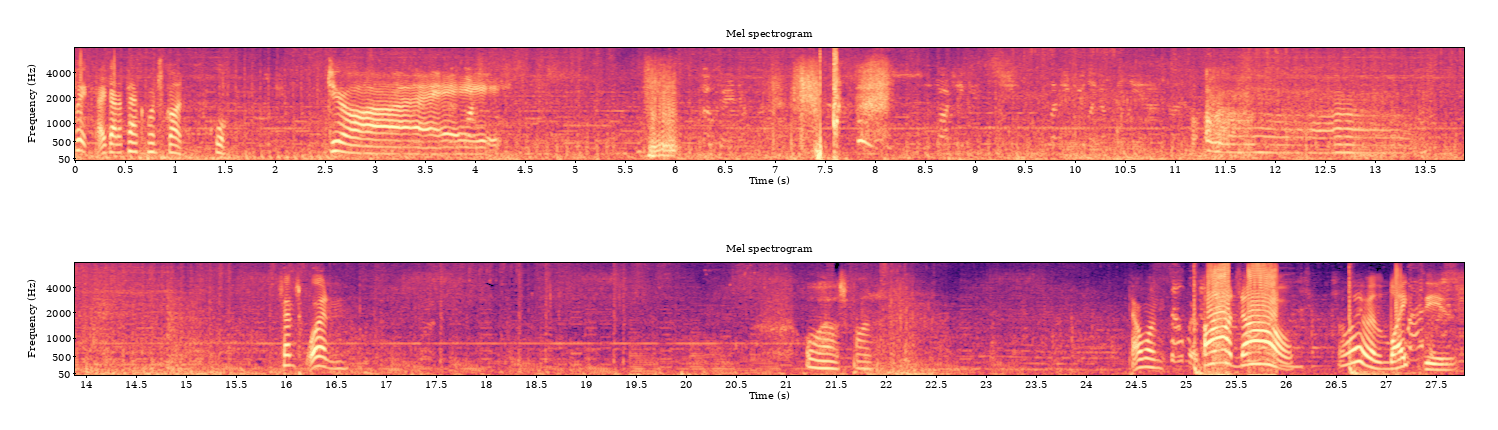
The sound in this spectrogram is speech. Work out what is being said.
Vic, I got a pack punch gun. Cool. Die. Okay. Watch Oh, that was fun. That one. Oh no! I don't even like these.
